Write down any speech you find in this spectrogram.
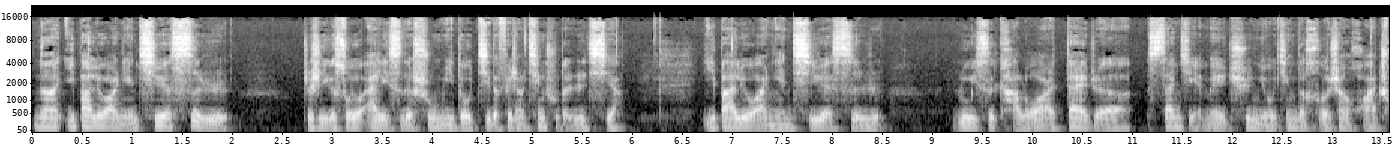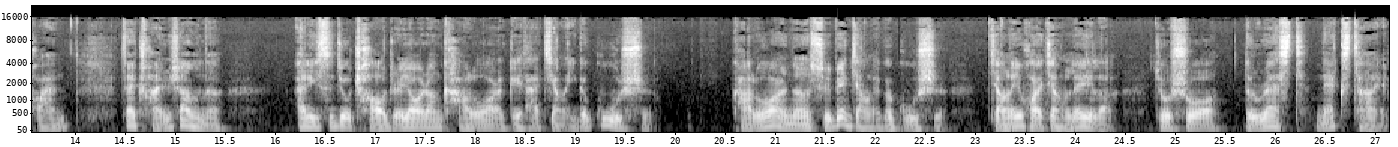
那一八六二年七月四日，这是一个所有爱丽丝的书迷都记得非常清楚的日期啊！一八六二年七月四日。路易斯·卡罗尔带着三姐妹去牛津的河上划船，在船上呢，爱丽丝就吵着要让卡罗尔给她讲一个故事。卡罗尔呢，随便讲了一个故事，讲了一会儿，讲累了，就说 “the rest next time”，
